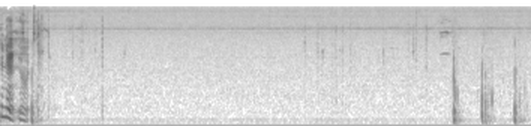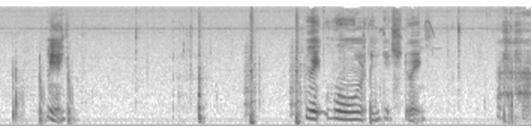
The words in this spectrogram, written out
Didn't do it. Man. Wait, roll and this ha.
